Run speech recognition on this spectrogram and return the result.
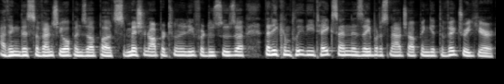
I think this eventually opens up a submission opportunity for De Souza that he completely takes and is able to snatch up and get the victory here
